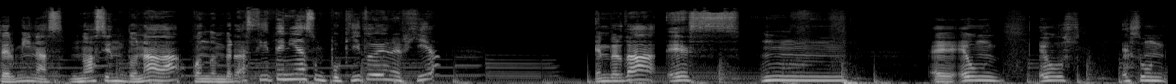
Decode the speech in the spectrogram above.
terminas no haciendo nada, cuando en verdad sí tenías un poquito de energía, en verdad es un, eh, es un, es, un,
